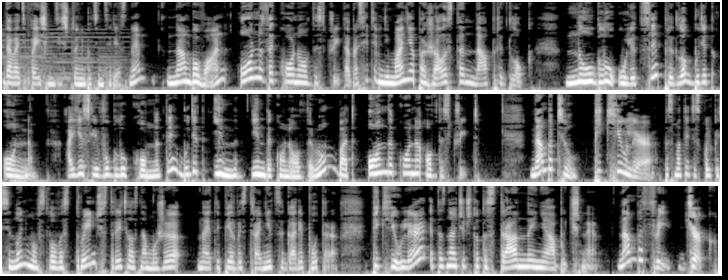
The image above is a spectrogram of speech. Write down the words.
Давайте поищем здесь что-нибудь интересное. Number one. On the corner of the street. Обратите внимание, пожалуйста, на предлог. На углу улицы предлог будет on. А если в углу комнаты, будет in. In the corner of the room, but on the corner of the street. Number two. Peculiar. Посмотрите, сколько синонимов слова strange встретилось нам уже на этой первой странице Гарри Поттера. Peculiar – это значит что-то странное, необычное. Number three. Jerk.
